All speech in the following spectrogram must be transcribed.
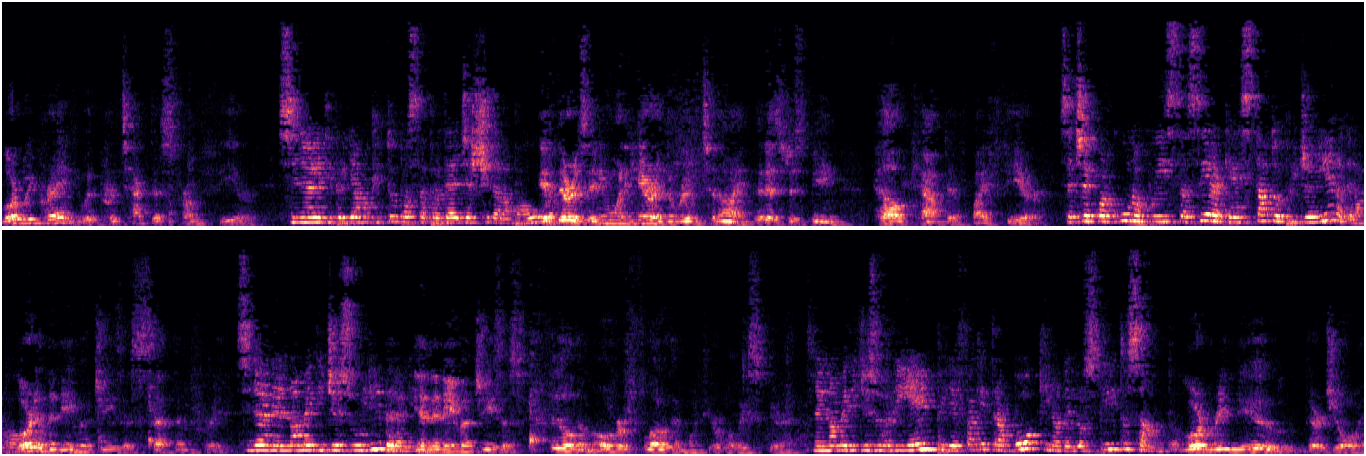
Lord, we pray you would protect us from fear. Signore, ti preghiamo che tu possa proteggerci dalla If paura. there is anyone here in the room tonight that is just being held captive by fear, Se c'è qualcuno qui stasera che è stato prigioniero della Lord, paura, in the name of Jesus, set them free. Signore, nel nome di Gesù, liberali. In the name of Jesus, fill them, overflow them with your Holy Spirit. Nel nome di Gesù, riempili e fa che trabocchino dello Spirito Santo. Lord, renew their joy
